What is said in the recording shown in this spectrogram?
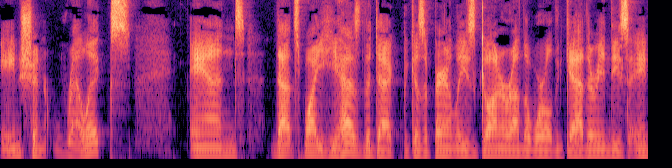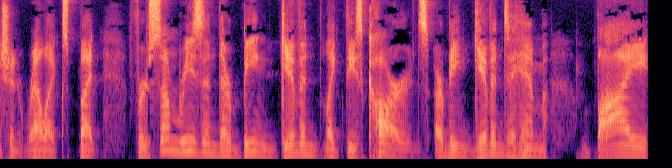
ancient relics and that's why he has the deck because apparently he's gone around the world gathering these ancient relics but for some reason they're being given like these cards are being given to him by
